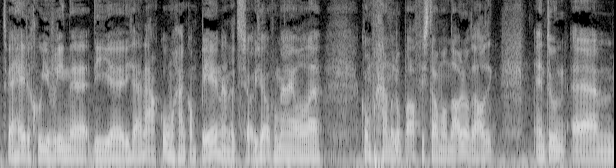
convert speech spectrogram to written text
twee hele goede vrienden die, eh, die zeiden... nou, kom, we gaan kamperen. Nou, dat is sowieso voor mij al... eh, kom, we gaan erop af, is het allemaal nodig? Want dan had ik... En toen, ehm,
